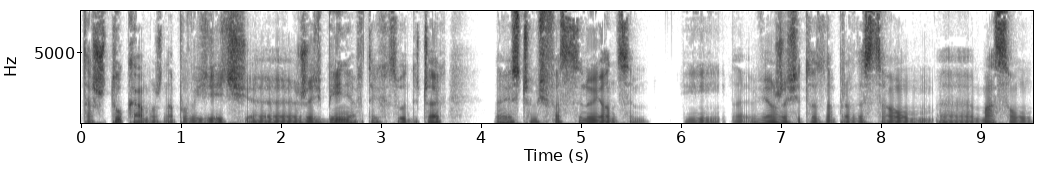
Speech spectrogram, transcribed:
ta sztuka, można powiedzieć, e, rzeźbienia w tych słodyczach, no jest czymś fascynującym i e, wiąże się to naprawdę z całą e, masą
